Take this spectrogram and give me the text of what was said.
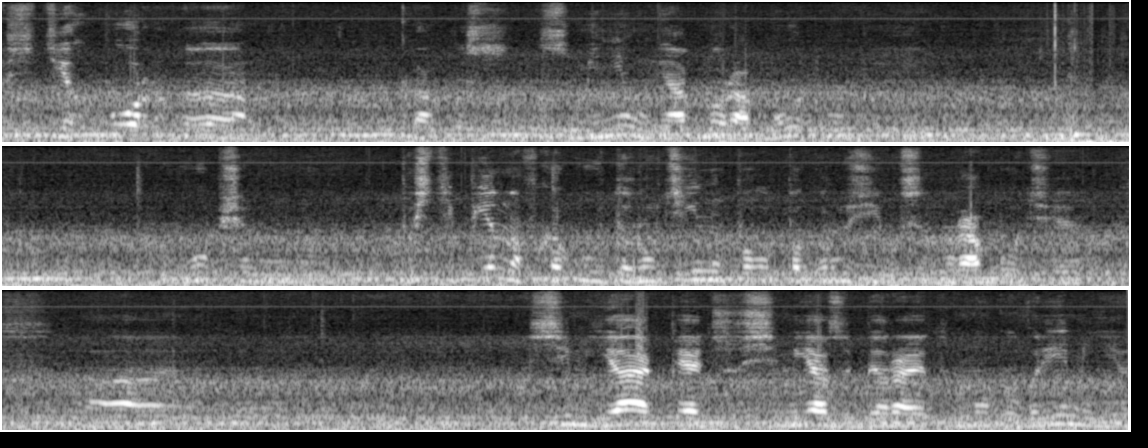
И с тех пор э, как бы сменил не одну работу. И, в общем, постепенно в какую-то рутину погрузился на работе. Э, семья, опять же, семья забирает много времени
